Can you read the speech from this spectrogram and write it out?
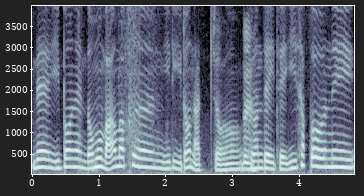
네, 이번엔 너무 마음 아픈 일이 일어났죠. 네. 그런데 이제 이 사건의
